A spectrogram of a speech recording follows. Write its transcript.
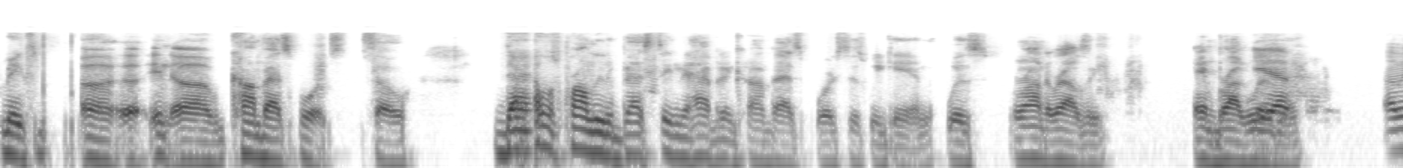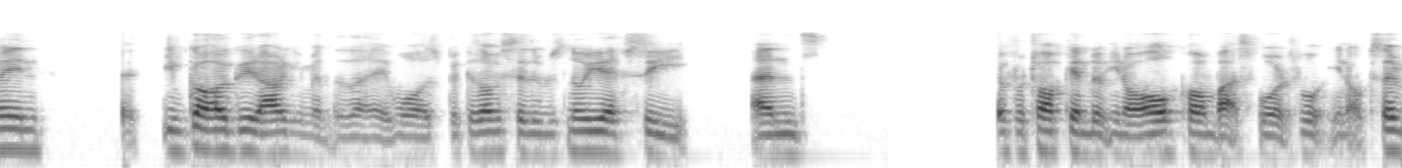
mixed uh, uh, in uh, combat sports. So that was probably the best thing that happened in combat sports this weekend was Ronda Rousey and Brock Lesnar. Yeah, I mean, you've got a good argument that it was because obviously there was no UFC, and if we're talking, you know, all combat sports, well, you know, because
